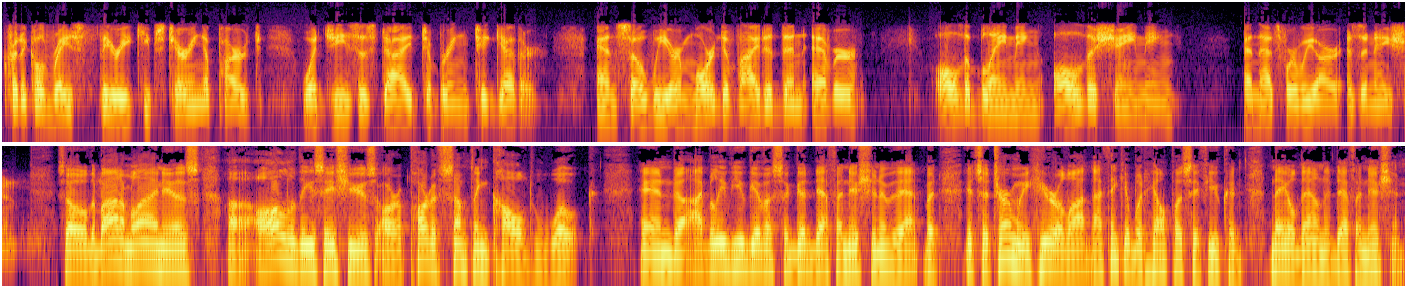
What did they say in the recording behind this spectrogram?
critical race theory keeps tearing apart what Jesus died to bring together. And so we are more divided than ever. All the blaming, all the shaming, and that's where we are as a nation. So the bottom line is uh, all of these issues are a part of something called woke. And uh, I believe you give us a good definition of that, but it's a term we hear a lot, and I think it would help us if you could nail down a definition.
